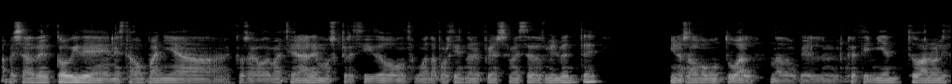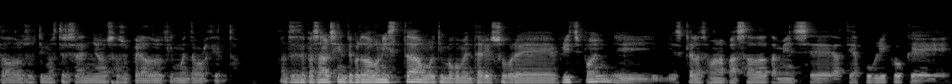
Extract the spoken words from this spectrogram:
A pesar del COVID, en esta compañía que os acabo de mencionar hemos crecido un 50% en el primer semestre de 2020 y no es algo puntual, dado que el crecimiento anualizado de los últimos tres años ha superado el 50%. Antes de pasar al siguiente protagonista, un último comentario sobre Bridgepoint, y, es que la semana pasada también se hacía público que,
